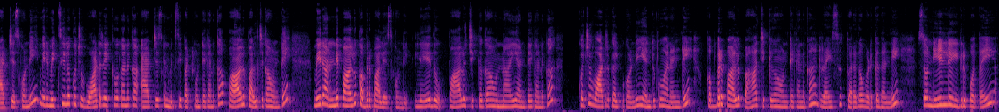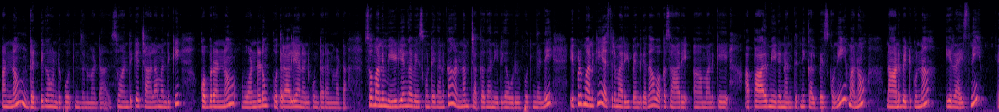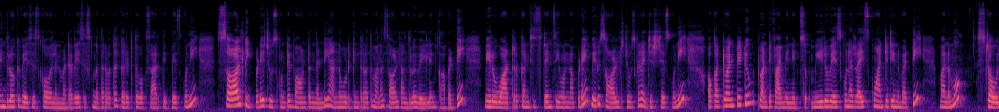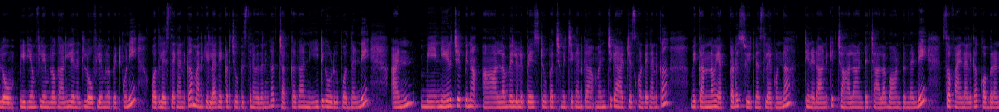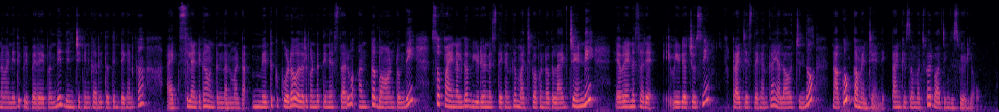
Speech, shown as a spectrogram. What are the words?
యాడ్ చేసుకోండి. మీరు మిక్సీలో కొంచెం వాటర్ ఎక్కువ కనుక యాడ్ చేసుకుని మిక్సీ పట్టుకుంటే కనుక పాలు పల్చగా ఉంటే మీరు అన్ని పాలు కొబ్బరి పాలు వేసుకోండి. లేదు పాలు చిక్కగా ఉన్నాయి అంటే కనుక కొంచెం వాటర్ కలుపుకోండి. ఎందుకు అని అంటే కొబ్బరి పాలు బాగా చిక్కగా ఉంటే కనుక రైస్ త్వరగా ఉడకదండి. సో నీళ్ళు ఎగిరిపోతాయి అన్నం గట్టిగా ఉండిపోతుంది అనమాట సో అందుకే చాలామందికి కొబ్బరి అన్నం వండడం కుదరాలి అని అనుకుంటారనమాట. సో మనం మీడియంగా వేసుకుంటే కనుక అన్నం చక్కగా నీట్గా ఉడికిపోతుందండి. ఇప్పుడు మనకి ఎసరు మరిగిపోయింది కదా ఒకసారి మనకి ఆ పాలు మీగినంతటిని కలిపేసుకొని మనం నానబెట్టుకున్న ఈ రైస్ని ఇందులోకి వేసేసుకోవాలన్నమాట. వేసేసుకున్న తర్వాత గరిటతో ఒకసారి తిప్పేసుకొని సాల్ట్ ఇప్పుడే చూసుకుంటే బాగుంటుందండి. అన్నం ఉడికిన తర్వాత మనం సాల్ట్ అందులో వేయలేం కాబట్టి మీరు వాటర్ కన్సిస్టెన్సీ ఉన్నప్పుడే మీరు సాల్ట్ చూసుకొని అడ్జస్ట్ చేసుకుని ఒక twenty to twenty five minutes మీరు వేసుకున్న రైస్ క్వాంటిటీని బట్టి మనము స్టవ్లో మీడియం ఫ్లేమ్లో కానీ లేదంటే లో ఫ్లేమ్లో పెట్టుకుని వదిలేస్తే కనుక మనకి ఇలాగ ఇక్కడ చూపిస్తున్న విధంగా చక్కగా నీట్గా ఉడికిపోద్దండి. అండ్ మీ నేను చెప్పిన అల్లం వెల్లుల్లి పేస్టు పచ్చిమిర్చి కనుక మంచిగా యాడ్ చేసుకుంటే కనుక మీకు అన్నం ఎక్కడ స్వీట్నెస్ లేకుండా తినడానికి చాలా అంటే చాలా బాగుంటుందండి. సో ఫైనల్గా కొబ్బరి అన్నం అనేది ప్రిపేర్ అయిపోయింది. దీన్ని చికెన్ కర్రీతో తింటే కనుక ఎక్సలెంట్గా ఉంటుందన్నమాట. మెతుకు కూడా వదలకుండా తినేస్తారు. అంత బాగుంటుంది. సో ఫైనల్గా వీడియో నచ్చితే కనుక మర్చిపోకుండా ఒక లైక్ చేయండి. ఎవరైనా సరే వీడియో చూసి ట్రై చేస్తే కనుక ఎలా వచ్చిందో నాకు కమెంట్ చేయండి. Thank you so much for watching this video.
